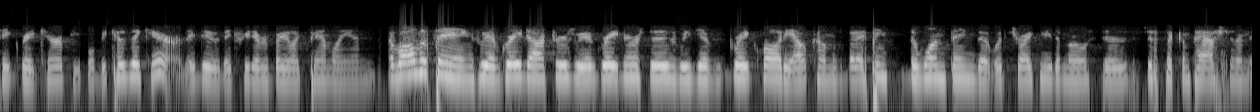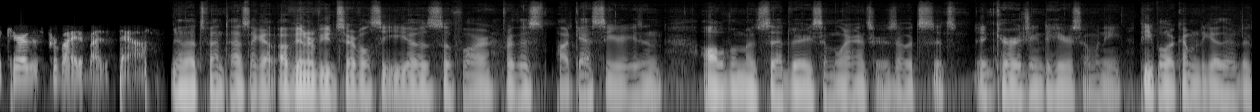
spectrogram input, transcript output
take great care of people because they care. They do. They treat everybody like family. And of all the things, we have great doctors, we have great nurses, we give great quality outcomes. But I think the one thing that would strike me the most is just the compassion and the care that's provided by the staff. Yeah, that's fantastic. I've interviewed several CEOs so far for this podcast series, and all of them have said very similar answers. So it's it's encouraging to hear so many people are coming together to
